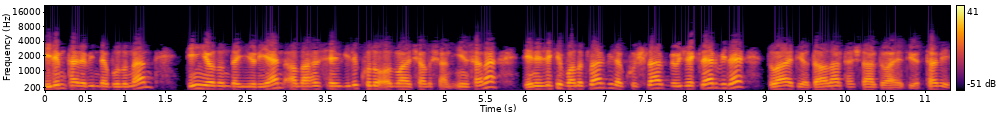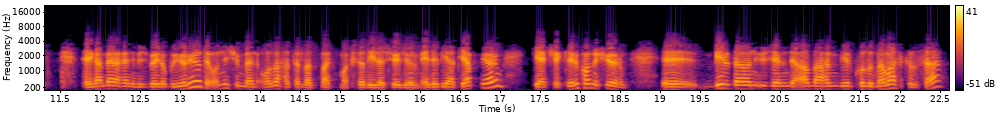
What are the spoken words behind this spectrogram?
İlim talebinde bulunan, din yolunda yürüyen, Allah'ın sevgili kulu olmaya çalışan insana denizdeki balıklar bile, kuşlar, böcekler bile dua ediyor. Dağlar, taşlar dua ediyor. Tabi Peygamber Efendimiz böyle buyuruyor da onun için ben onu hatırlatmak maksadıyla söylüyorum. Edebiyat yapmıyorum, gerçekleri konuşuyorum. Ee, bir dağın üzerinde Allah'ın bir kulu namaz kılsa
